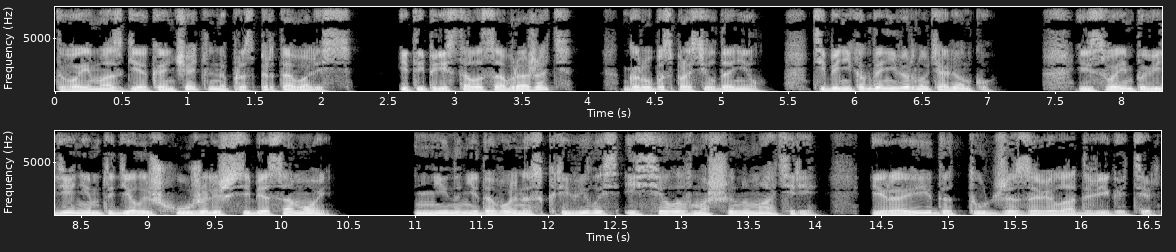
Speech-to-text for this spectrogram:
«Твои мозги окончательно проспиртовались?» «И ты перестала соображать?» — грубо спросил Данил. «Тебе никогда не вернуть Аленку. И своим поведением ты делаешь хуже лишь себе самой». Нина недовольно скривилась и села в машину матери. Ираида тут же завела двигатель.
